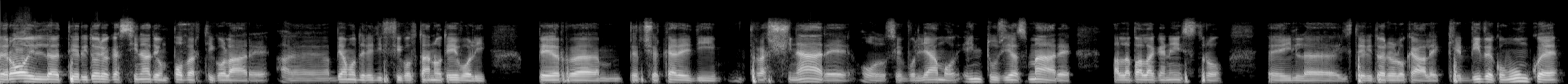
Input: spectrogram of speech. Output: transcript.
però il territorio Cassinate è un po' particolare, eh, abbiamo delle difficoltà notevoli per, eh, per, cercare di trascinare o se vogliamo entusiasmare alla pallacanestro eh, il, il, territorio locale che vive comunque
